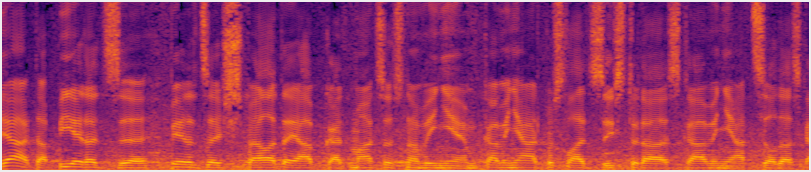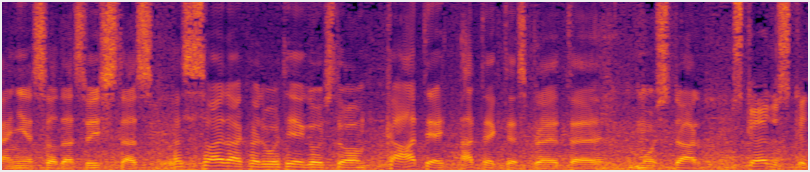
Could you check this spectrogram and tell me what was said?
jā, tā pieredze, pieredzējuši spēlētāji apkārt mācos no viņiem, kā viņi ārpus ledus izturās, kā viņi atsildās, kā viņi iesildās. Visas tās. Es esmu vairāk varbūt iegūst to, kā attiek, attiekties pret uh, mūsu darbu. Skaidrs, ka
